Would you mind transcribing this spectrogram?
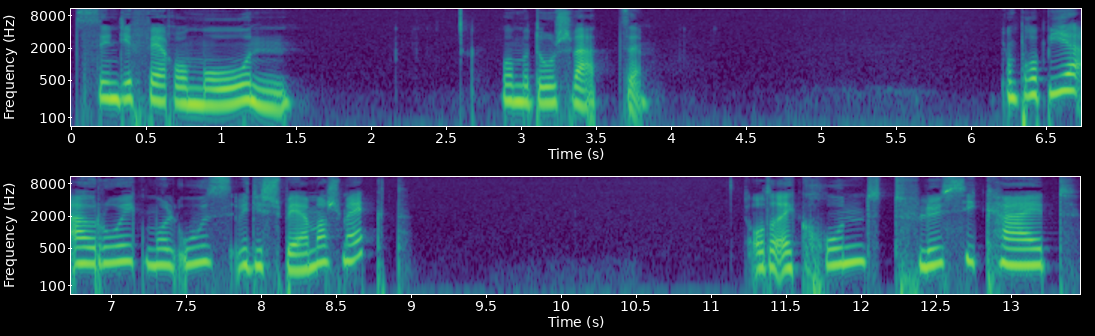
Das sind die Pheromone, wo wir hier schwätzen. Und probier auch ruhig mal aus, wie die Sperma schmeckt. Oder erkund die Flüssigkeit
